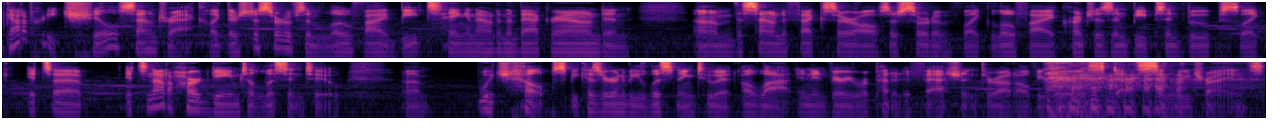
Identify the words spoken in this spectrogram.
got a pretty chill soundtrack. Like there's just sort of some lo-fi beats hanging out in the background, and um, the sound effects are also sort of like lo-fi crunches and beeps and boops. Like it's a, it's not a hard game to listen to, um, which helps because you're going to be listening to it a lot and in very repetitive fashion throughout all the various deaths and retryings.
